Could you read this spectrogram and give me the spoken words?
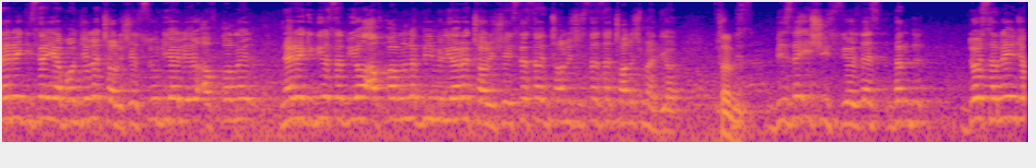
Nereye gitse yabancıyla çalışıyor. Suriyeli, Afganlı nereye gidiyorsa diyor Afganlı bir milyara çalışıyor. İstersen çalış, istersen çalışma diyor. Tabii. Biz, biz de iş istiyoruz. Es- Ben 4 sene önce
